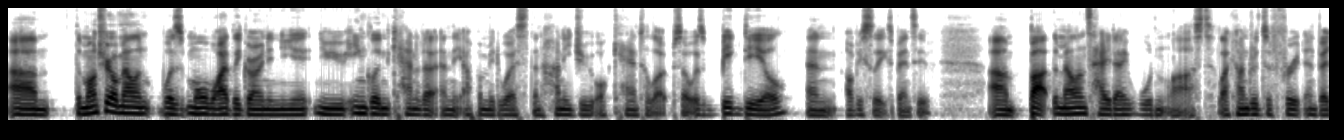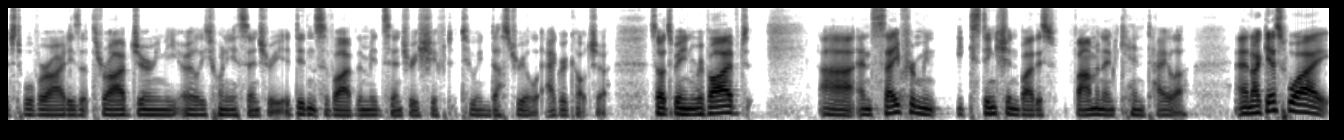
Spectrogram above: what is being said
Um, the Montreal melon was more widely grown in New, New England, Canada, and the upper Midwest than honeydew or cantaloupe. So it was a big deal and obviously expensive. Um, but the melon's heyday wouldn't last. Like hundreds of fruit and vegetable varieties that thrived during the early 20th century, it didn't survive the mid century shift to industrial agriculture. So it's been revived uh, and saved from extinction by this farmer named Ken Taylor. And I guess why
